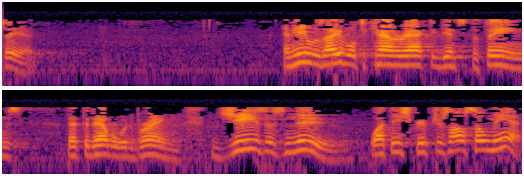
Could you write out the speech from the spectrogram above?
said. And he was able to counteract against the things that the devil would bring. Jesus knew what these scriptures also meant.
